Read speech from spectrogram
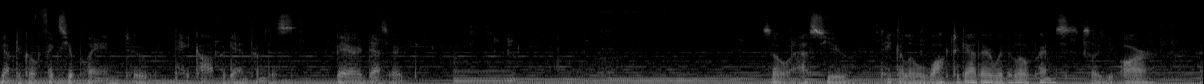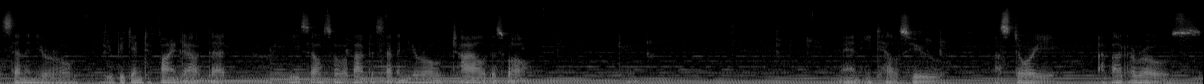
you have to go fix your plane to take off again from this bare desert. So as you take a little walk together with the little prince. So you are a seven-year-old. You begin to find out that he's also about a seven-year-old child as well. Okay? And he tells you a story about a rose.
